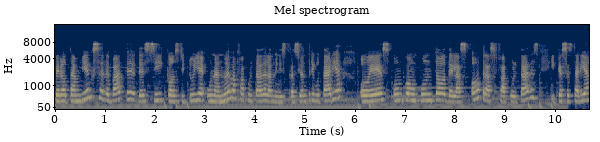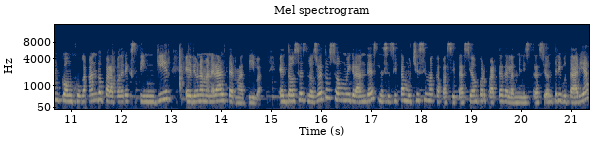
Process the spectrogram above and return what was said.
pero también se debate de si constituye una nueva facultad de la administración tributaria o es un conjunto de las otras facultades y que se estarían conjugando para poder extinguir eh, de una manera alternativa. Entonces, los retos son muy grandes, necesita muchísima capacitación por parte de la administración tributaria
